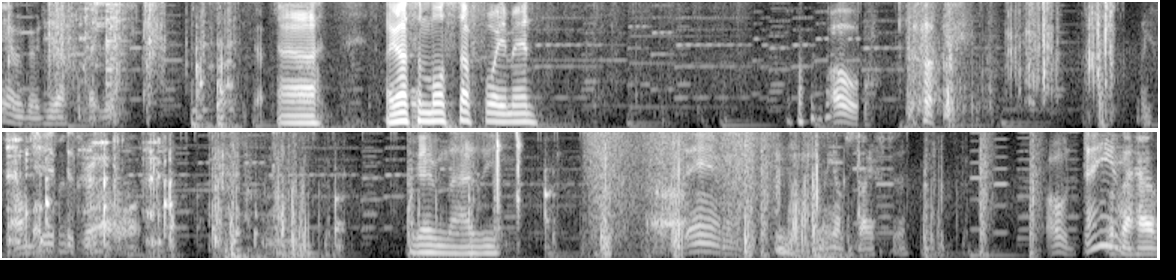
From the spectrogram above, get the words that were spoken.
Yeah, we're good here. Take this. That's Uh, I got some more stuff for you, man. Oh, we found shit, this or right. I gave him the Hazzy. damn. I think I'm safe to. Oh, What damn. they have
